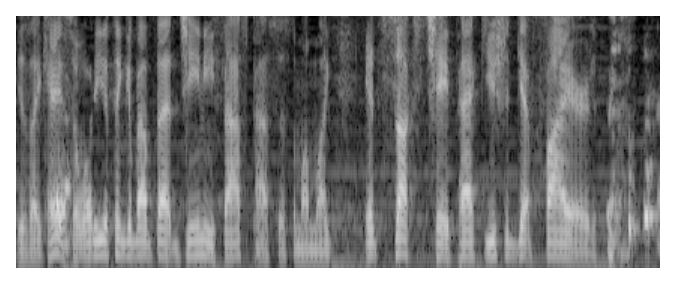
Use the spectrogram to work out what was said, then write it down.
He's like, "Hey, so what do you think about that Genie Fast Pass system?" I'm like, "It sucks, Chapek. You should get fired."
